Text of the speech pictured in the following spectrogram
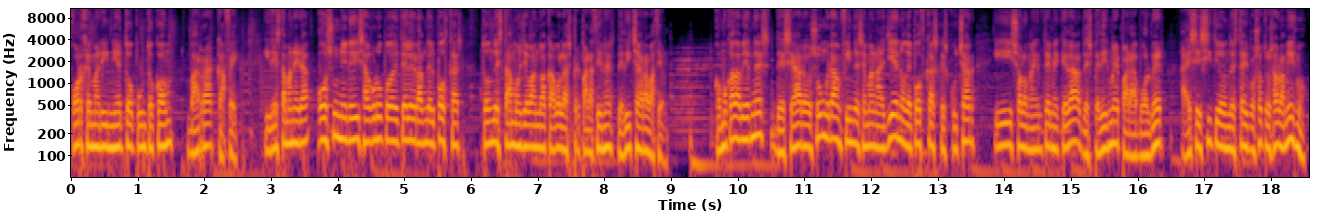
jorgemarinieto.com barra café. Y de esta manera os uniréis al grupo de Telegram del podcast donde estamos llevando a cabo las preparaciones de dicha grabación. Como cada viernes, desearos un gran fin de semana lleno de podcasts que escuchar y solamente me queda despedirme para volver a ese sitio donde estáis vosotros ahora mismo,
